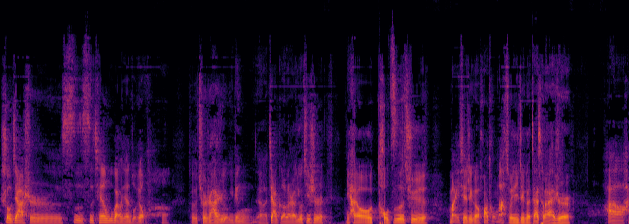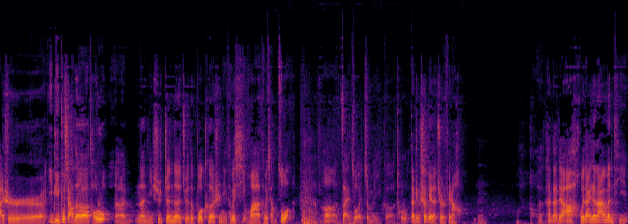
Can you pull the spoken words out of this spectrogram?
售价是四四千五百块钱左右啊，就确实还是有一定呃价格了。然后尤其是你还要投资去买一些这个话筒嘛，所以这个加起来还是啊还是一笔不小的投入啊。那你是真的觉得播客是你特别喜欢啊，特别想做啊，在做这么一个投入。但这个设备呢确实非常好，嗯，我看大家啊，回答一下大家问题。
